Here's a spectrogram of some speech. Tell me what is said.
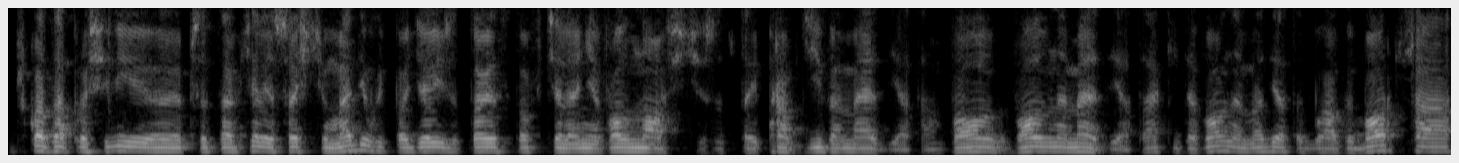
na przykład zaprosili e, przedstawicieli sześciu mediów i powiedzieli, że to jest to wcielenie wolności, że tutaj prawdziwe media, tam wol, wolne media, tak? I te wolne media to była wyborcza,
